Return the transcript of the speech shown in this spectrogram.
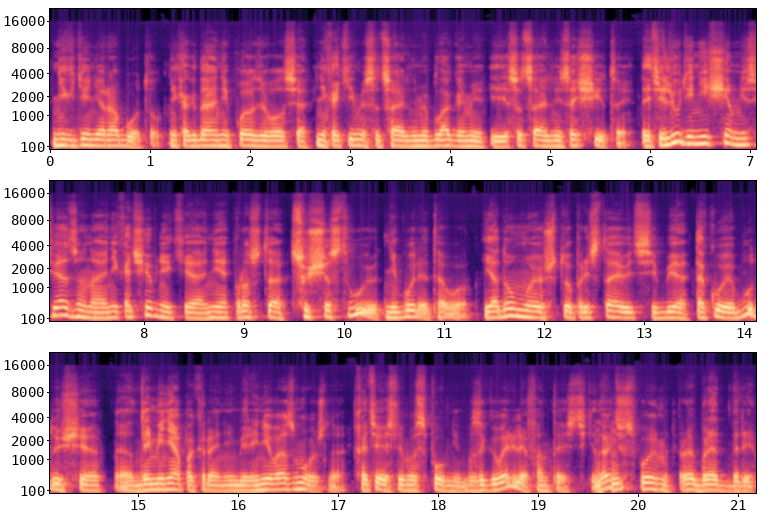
нигде не работал, никогда не пользовался никакими социальными благами и социальной защитой. Эти люди ни с чем не связаны, они кочевники, они просто существуют, не более того. Я думаю, что представить себе такое будущее э, для меня, по крайней мере, невозможно. Хотя, если мы вспомним, мы заговорили о фантастике, uh-huh. давайте вспомним по-моему, Рой Брэдбери.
